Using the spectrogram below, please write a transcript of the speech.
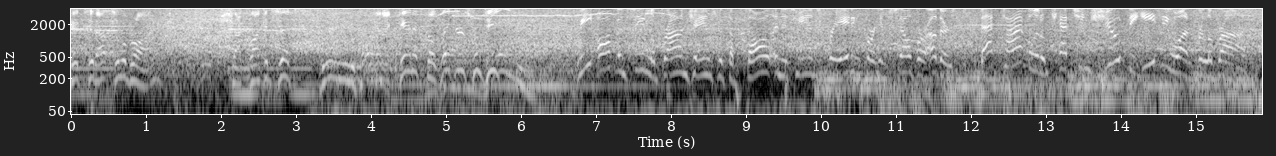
Kicks it out to LeBron. Shot clock at six. And again, it's the Lakers from deep. We often see LeBron James with the ball in his hands creating for himself or others. That time, a little catch and shoot, the easy one for LeBron.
